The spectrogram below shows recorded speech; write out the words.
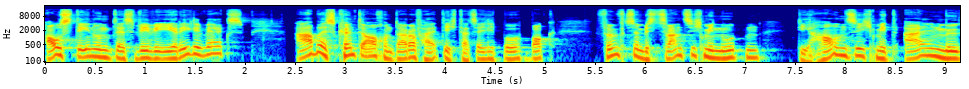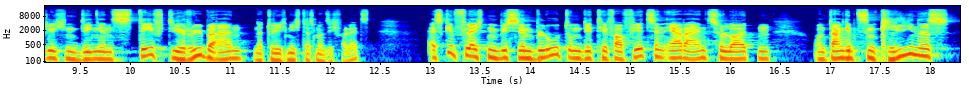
Ausdehnung des WWE-Regelwerks. Aber es könnte auch, und darauf halte ich tatsächlich Bock, 15 bis 20 Minuten, die hauen sich mit allen möglichen Dingen stiff die Rübe ein. Natürlich nicht, dass man sich verletzt. Es gibt vielleicht ein bisschen Blut, um die TV14-Ära einzuläuten. Und dann gibt es ein cleanes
